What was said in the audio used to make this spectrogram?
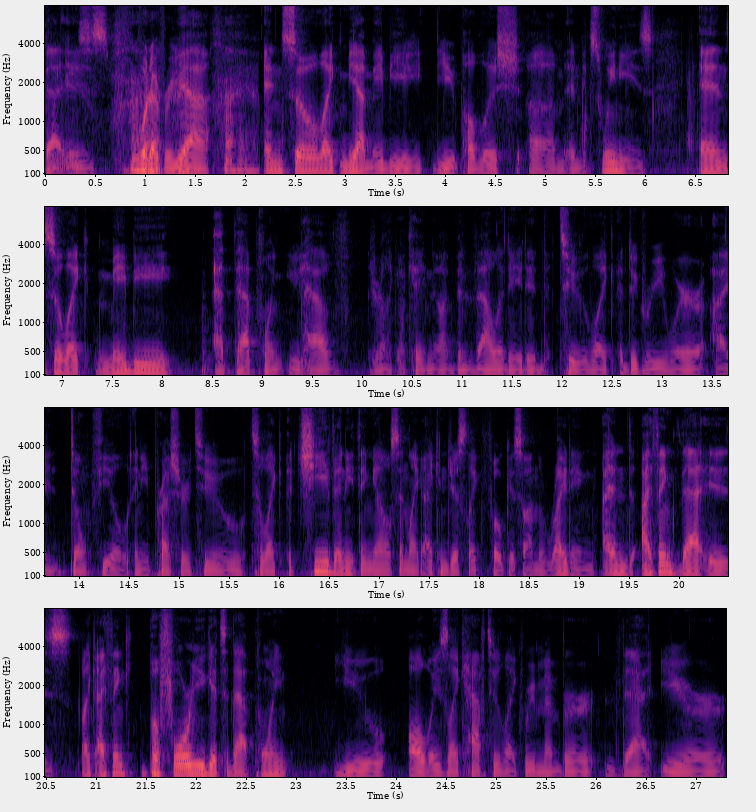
that is whatever yeah. And so like yeah maybe you publish um in mcsweeney's. And so like maybe at that point you have you're like okay now i've been validated to like a degree where i don't feel any pressure to to like achieve anything else and like i can just like focus on the writing. And i think that is like i think before you get to that point you always like have to like remember that you're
